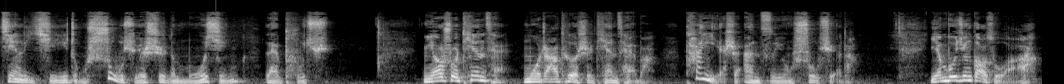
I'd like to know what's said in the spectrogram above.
建立起一种数学式的模型来谱曲。你要说天才，莫扎特是天才吧？他也是暗自用数学的。严伯钧告诉我啊，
